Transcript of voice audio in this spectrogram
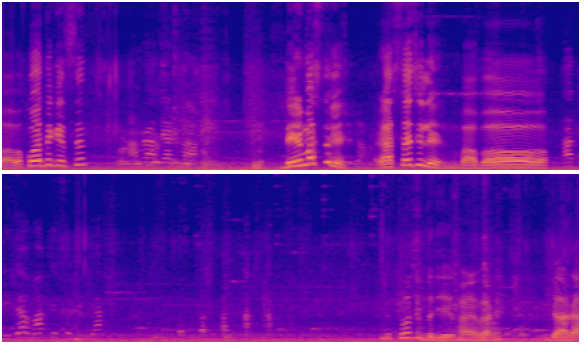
বাবা, কোথা থেকে এসছেন? দেড় মাস থেকে? রাস্তায় ছিলেন? বাবা। দেখতে পাচ্ছেন তো যে এখানে এবারে যারা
